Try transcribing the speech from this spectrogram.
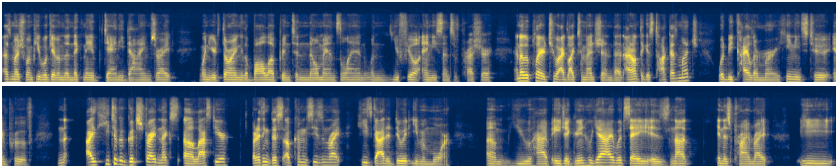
as much when people give him the nickname Danny Dimes, right? when you're throwing the ball up into no man's land when you feel any sense of pressure. Another player too I'd like to mention that I don't think is talked as much would be Kyler Murray. He needs to improve. I he took a good stride next uh, last year, but I think this upcoming season, right, he's got to do it even more. Um, you have AJ Green, who yeah, I would say is not in his prime, right? He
